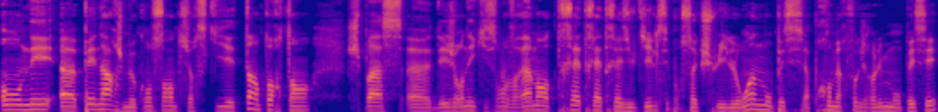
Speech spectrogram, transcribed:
On est euh, peinard, je me concentre sur ce qui est important. Je passe euh, des journées qui sont vraiment très très très utiles. C'est pour ça que je suis loin de mon PC. C'est la première fois que je rallume mon PC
